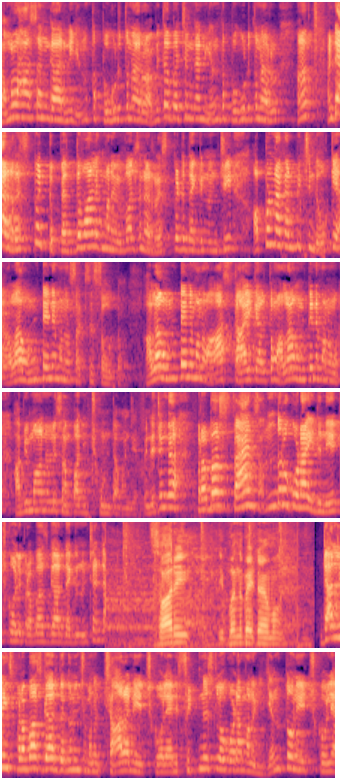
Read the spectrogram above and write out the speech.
కమల్ హాసన్ గారిని ఎంత పొగుడుతున్నారు అమితాబ్ బచ్చన్ గారిని ఎంత పొగుడుతున్నారు అంటే ఆ రెస్పెక్ట్ పెద్దవాళ్ళకి మనం ఇవ్వాల్సిన రెస్పెక్ట్ దగ్గర నుంచి అప్పుడు నాకు అనిపించింది ఓకే అలా ఉంటేనే మనం సక్సెస్ అవుతాం. అలా ఉంటేనే మనం ఆ స్థాయికి వెళ్తాం అలా ఉంటేనే మనం అభిమానుల్ని సంపాదించుకుంటాం అని చెప్పి. నిజంగా ప్రభాస్ ఫ్యాన్స్ అందరూ కూడా ఇది నేర్చుకోవాలి ప్రభాస్ గారి దగ్గర నుంచి. అంటే సారీ ఇబ్బంది పెట్టాము. డార్లింగ్స్ ప్రభాస్ గారి దగ్గర నుంచి మనం చాలా నేర్చుకోవాలి. అండ్ ఫిట్నెస్లో కూడా మనం ఎంతో నేర్చుకోవాలి.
